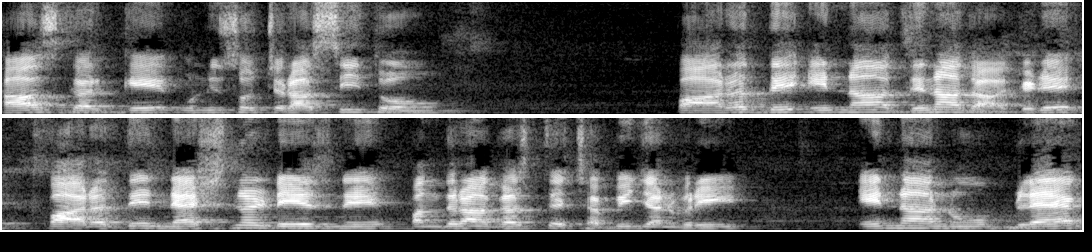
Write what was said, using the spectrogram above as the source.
ਖਾਸ ਕਰਕੇ 1984 ਤੋਂ, ਭਾਰਤ ਦੇ ਇਨ੍ਹਾਂ ਦਿਨਾਂ ਦਾ, ਜਿਹੜੇ ਭਾਰਤ ਦੇ ਨੈਸ਼ਨਲ ਡੇਜ਼ ਨੇ 15 ਅਗਸਤ ਤੇ 26 ਜਨਵਰੀ ਇਹਨਾਂ ਨੂੰ ਬਲੈਕ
